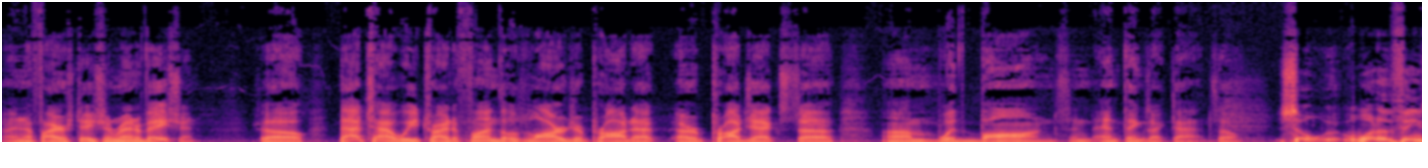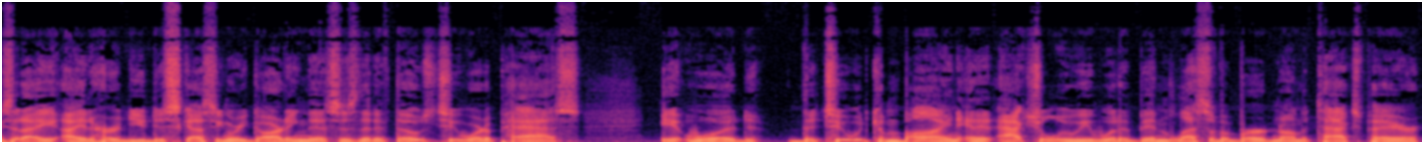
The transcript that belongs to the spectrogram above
and a fire station renovation. So that's how we try to fund those larger product or projects uh, um, with bonds and, and things like that. So So one of the things that I I had heard you discussing regarding this is that if those two were to pass, it would the two would combine, and it actually would have been less of a burden on the taxpayer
